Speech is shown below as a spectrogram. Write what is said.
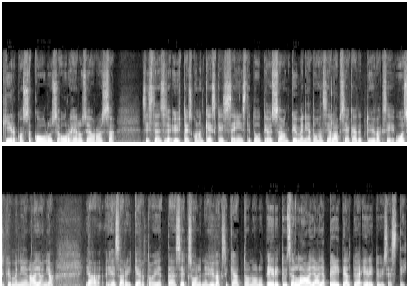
kirkossa, kouluissa, urheiluseuroissa – siis yhteiskunnan keskeisissä instituutioissa on kymmeniä tuhansia lapsia käytetty hyväksi vuosikymmenien ajan ja ja Hesari kertoi, että seksuaalinen hyväksikäyttö on ollut erityisen laajaa ja peiteltyä erityisesti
